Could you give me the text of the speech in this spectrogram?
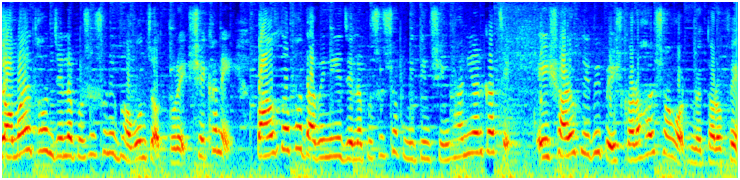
জমায়েত হন জেলা প্রশাসনিক ভবন চত্বরে। সেখানে পাঁচ দফা দাবি নিয়ে জেলা প্রশাসক নীতিন সিংহানিয়ার কাছে এই স্মারকলিপি পেশ করা হয় সংগঠনের তরফে।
